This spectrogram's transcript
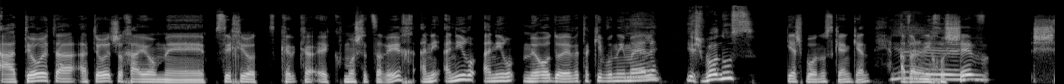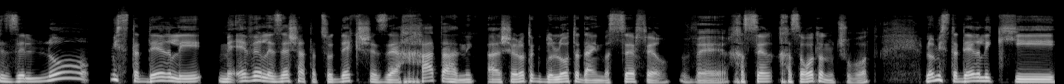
התיאוריות התיאוריות שלך היום אה, פסיכיות אה, כמו שצריך אני אני אני מאוד אוהב את הכיוונים האלה. יש בונוס? יש בונוס כן כן. אבל אני חושב שזה לא מסתדר לי מעבר לזה שאתה צודק שזה אחת השאלות הגדולות עדיין בספר וחסר חסרות לנו תשובות. לא מסתדר לי כי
